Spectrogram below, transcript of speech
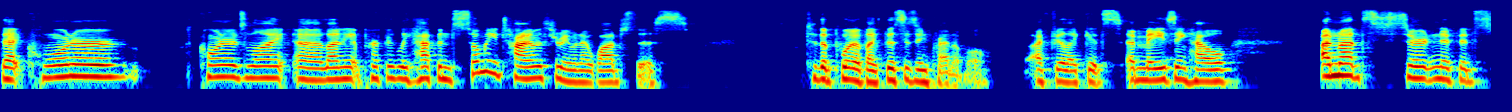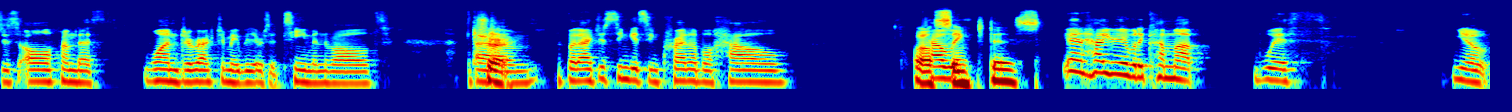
that corner corners line uh, lining up perfectly happens so many times for me when I watch this to the point of like this is incredible. I feel like it's amazing how I'm not certain if it's just all from that one director. Maybe there's a team involved. Sure. Um, but I just think it's incredible how well how we- synced it is. yeah, and how you're able to come up with, you know,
